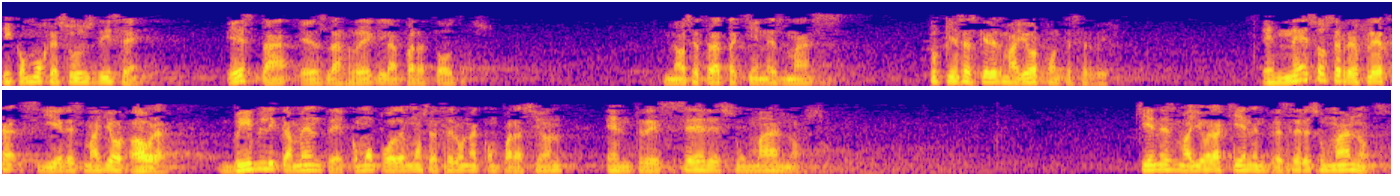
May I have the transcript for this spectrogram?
Y como Jesús dice, esta es la regla para todos. No se trata quién es más. Tú piensas que eres mayor, ponte a servir. En eso se refleja si eres mayor. Ahora, bíblicamente, ¿cómo podemos hacer una comparación entre seres humanos? ¿Quién es mayor a quién entre seres humanos?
